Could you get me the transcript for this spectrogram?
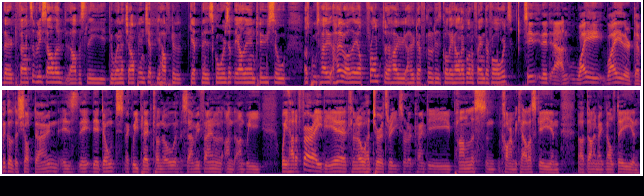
they're defensively solid, obviously to win a championship you have to get the scores at the other end too. So I suppose how, how are they up front? Uh, how how difficult is Cullyhanna going to find their forwards? See, they, and why why they're difficult to shut down is they, they don't like we played Clonoe in the semi final and, and we we had a fair idea. Clonoe had two or three sort of county panelists and Conor McAliskey and uh, Danny McNulty and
